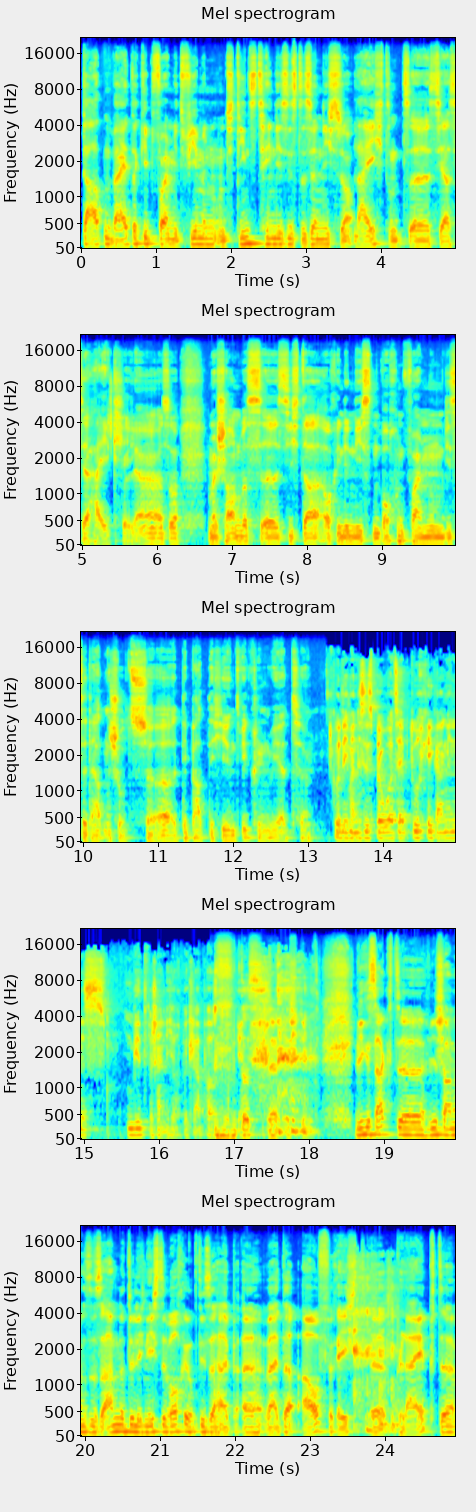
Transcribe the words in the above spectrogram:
Daten weitergibt, vor allem mit Firmen- und Diensthandys ist das ja nicht so leicht und sehr, sehr heikel. Also mal schauen, was sich da auch in den nächsten Wochen vor allem um diese Datenschutzdebatte hier entwickeln wird. Gut, ich meine, es ist bei WhatsApp durchgegangen. Es wird wahrscheinlich auch bei Clubhouse drüber Das äh, stimmt. Wie gesagt, äh, wir schauen uns das an, natürlich nächste Woche, ob dieser Hype äh, weiter aufrecht äh, bleibt. Äh,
